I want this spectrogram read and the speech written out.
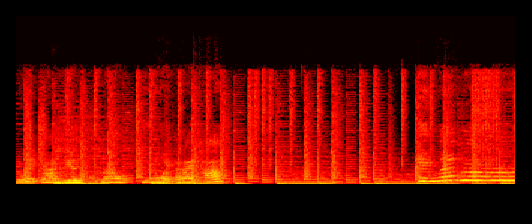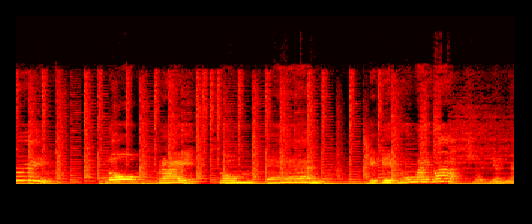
หน่วยการเรียนของเราคือหน่วยอะไรคะเก่งมากเลย โลกไร้พรมแดน เด็กๆรู้ไหมว่าเขียนยังไง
